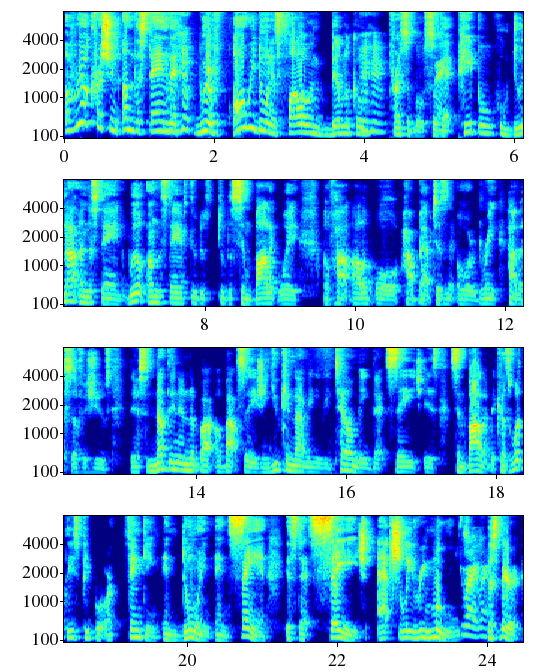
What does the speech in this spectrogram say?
a real Christian understand that we're all we're doing is following biblical mm-hmm. principles so right. that people who do not understand will understand through the through the symbolic way of how olive oil, how baptism or drink, how that stuff is used. There's nothing in about about sage, and you cannot even tell me that sage is symbolic because what these people are thinking and doing and saying is that sage actually removes right, right. the spirit.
